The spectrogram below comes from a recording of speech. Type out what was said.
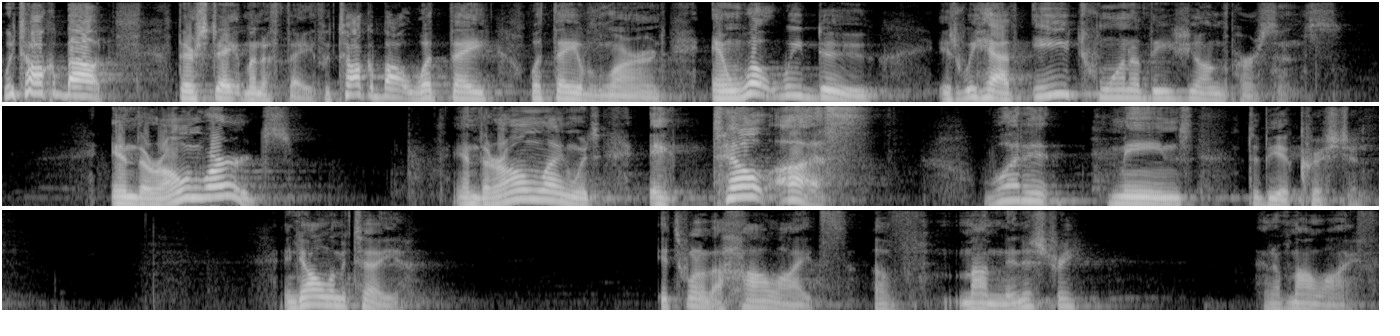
We talk about their statement of faith. We talk about what they, what they have learned. And what we do is we have each one of these young persons in their own words, in their own language, tell us what it means to be a Christian. And y'all, let me tell you, it's one of the highlights of my ministry and of my life.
